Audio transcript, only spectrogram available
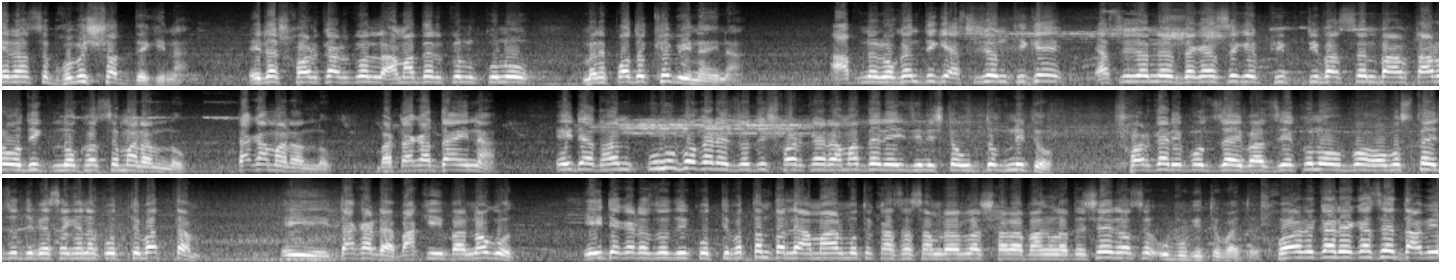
এর হচ্ছে ভবিষ্যৎ দেখি না। এটা সরকার আমাদের কোনো মানে পদক্ষেপই নেয় না। আপনার ওখান থেকে অ্যাসোসিয়েশন থেকে অ্যাসোসিয়েশনের দেখা যাচ্ছে ফিফটি পার্সেন্ট বা তারও অধিক লোক হচ্ছে মারার লোক, টাকা মারার লোক, বা টাকা দেয় না। এইটা ধরেন কোনো প্রকারে যদি সরকার আমাদের এই জিনিসটা উদ্যোগ নিত সরকারি পর্যায়ে বা যে কোনো অবস্থায় যদি বেচাকেনা করতে পারতাম, এই টাকাটা, বাকি বা নগদ, এই টাকাটা যদি করতে পারতাম, তাহলে আমার মতো কাঁচা চামড়াওয়ালা সারা বাংলাদেশের হচ্ছে উপকৃত পাইতো। সরকারের কাছে দাবি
